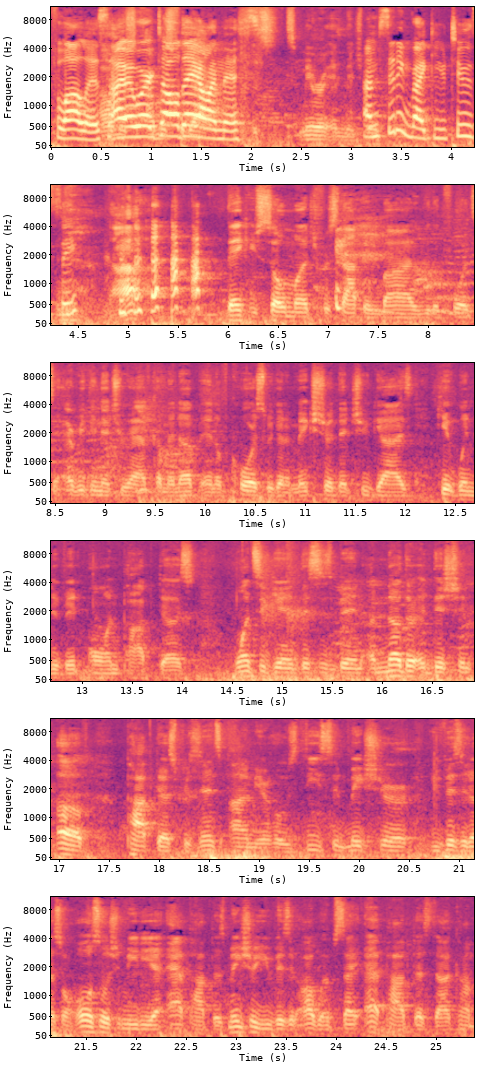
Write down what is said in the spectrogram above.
flawless. almost- I worked almost all day forgot. on this. It's, it's mirror image. I'm sitting by you too. See? Ah. Thank you so much for stopping by. We look forward to everything that you have coming up. And of course, we're going to make sure that you guys get wind of it on Pop Dust. Once again, this has been another edition of Pop Presents. I'm your host, Decent. Make sure you visit us on all social media at Pop. Make sure you visit our website at popdust.com.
